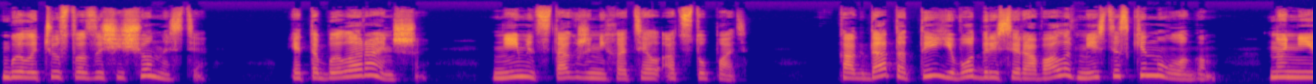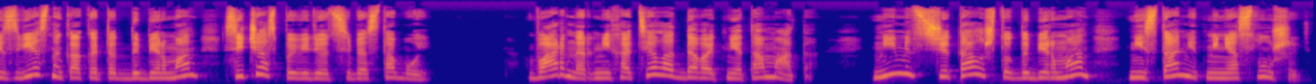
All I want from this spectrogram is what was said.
было чувство защищенности. Это было раньше. Немец также не хотел отступать. Когда-то ты его дрессировала вместе с кинологом, но неизвестно, как этот доберман сейчас поведет себя с тобой. Варнер не хотел отдавать мне томата. Немец считал, что доберман не станет меня слушать,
